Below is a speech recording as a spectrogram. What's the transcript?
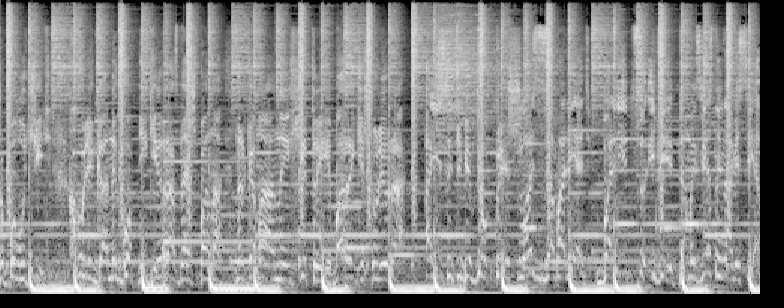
тоже получить. Хулиганы, гопники, разная шпана. Наркоманы, хитрые, барыги, шулера. А если тебе вдруг пришлось заболеть? В больницу иди, там известный на весь свет.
